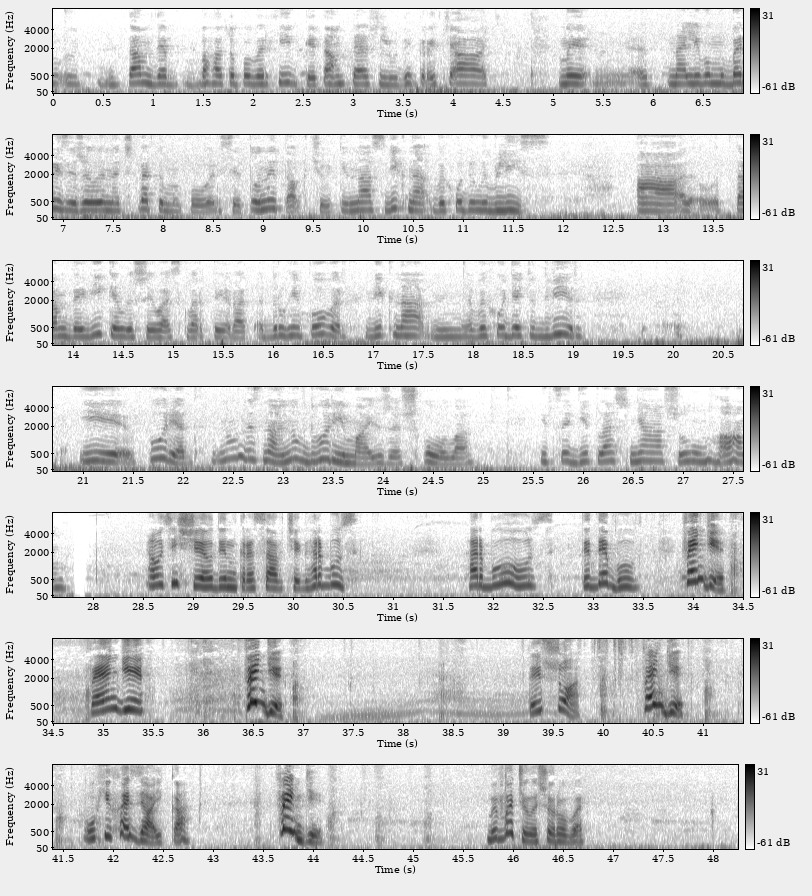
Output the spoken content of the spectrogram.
там, де багатоповерхівки, там теж люди кричать. Ми е, на лівому березі жили на четвертому поверсі, то не так чуть. У нас вікна виходили в ліс. А там, де віки лишилась квартира, другий поверх, вікна виходять у двір. І поряд, знаю, ну в дворі майже школа. І це дітлашня, шум, гам. А ось іще один красавчик. Гарбуз. Гарбуз. Ти де був? Фенді! Фенді! Фенді! Ти що? Фенді! Ух і хазяйка. Фенді! Ви бачили, що робить?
